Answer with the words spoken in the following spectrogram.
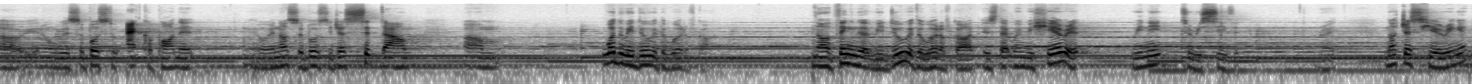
uh, you know, we're supposed to act upon it. You know, we're not supposed to just sit down. Um, what do we do with the Word of God? Now, the thing that we do with the Word of God is that when we hear it, we need to receive it, right? Not just hearing it,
